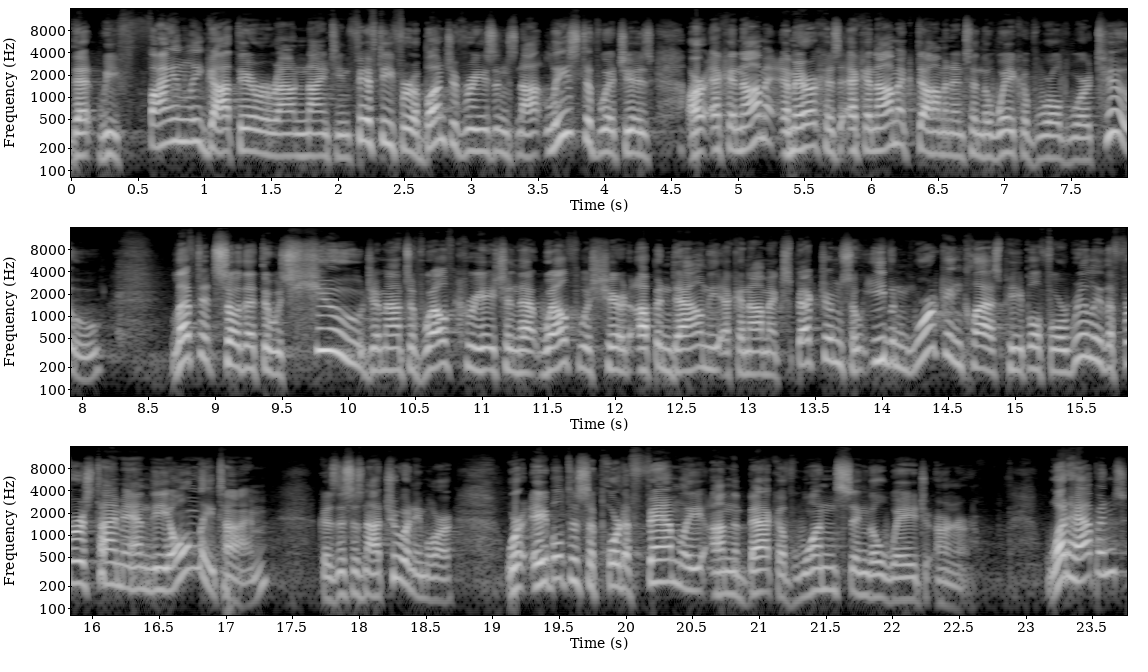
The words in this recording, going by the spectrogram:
that we finally got there around 1950 for a bunch of reasons, not least of which is our economic, America's economic dominance in the wake of World War II left it so that there was huge amounts of wealth creation. That wealth was shared up and down the economic spectrum. So even working class people, for really the first time and the only time, because this is not true anymore, were able to support a family on the back of one single wage earner. What happens?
